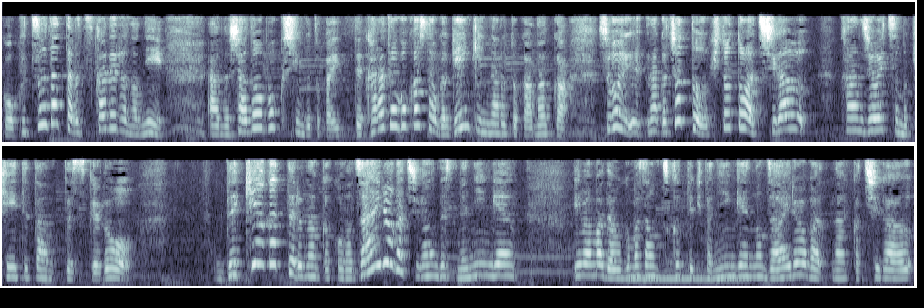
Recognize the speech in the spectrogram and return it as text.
こう普通だったら疲れるのにあのシャドーボクシングとか行って体を動かした方が元気になるとかなんかすごいなんかちょっと人とは違う感じをいつも聞いてたんですけど出来上がってるなんかこの材料が違うんですね人間。今まで小熊さんを作ってきた人間の材料がなんか違う。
